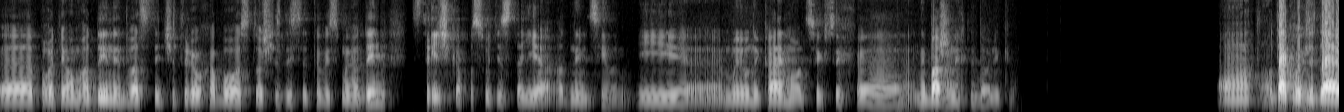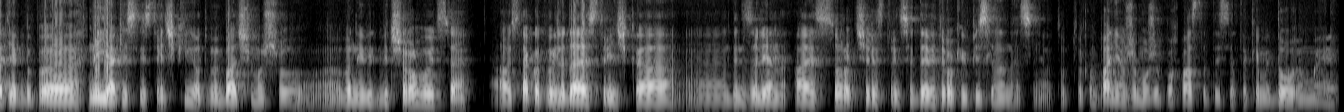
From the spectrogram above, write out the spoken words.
е, протягом години 24 або 168 годин стрічка по суті стає одним цілим, і е, ми уникаємо цих всіх небажаних недоліків. Отак виглядають якби неякісні стрічки. От ми бачимо, що вони відшаровуються. А ось так от виглядає стрічка е, Densolen AS40 через 39 років після нанесення. Тобто компанія вже може похвастатися такими довгими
